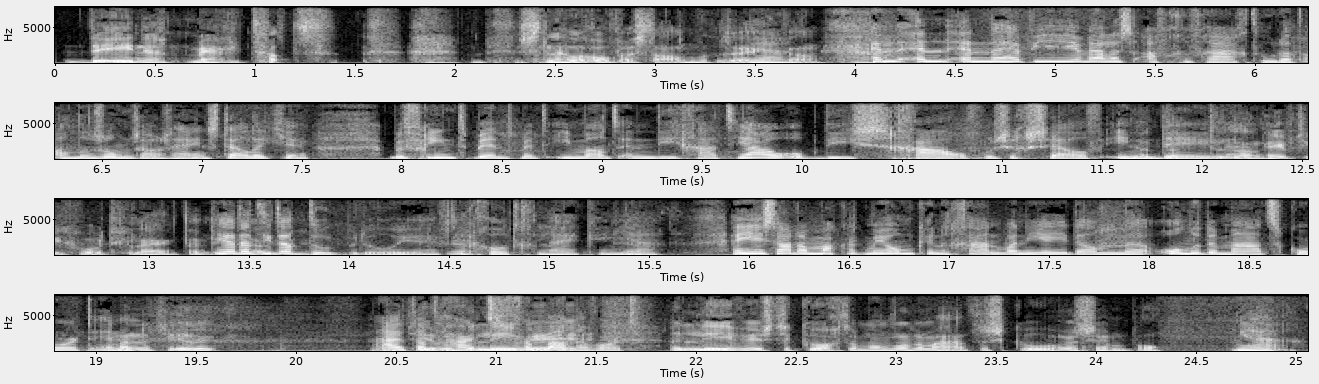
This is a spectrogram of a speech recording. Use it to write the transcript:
de ene merkt dat sneller op als de andere, zeg ik dan. En, en, en heb je je wel eens afgevraagd hoe dat andersom zou zijn? Stel dat je bevriend bent met iemand en die gaat jou op die schaal voor zichzelf indelen. dan heeft hij groot gelijk. Dat ja, dat hij dat doet bedoel je. Heeft hij groot gelijk in, ja. En je zou er makkelijk mee om kunnen gaan wanneer je dan uh, onder de maat scoort. En... Maar natuurlijk uit dat hart verbannen wordt. Het leven is te kort om onder de maat te scoren, simpel. Ja.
